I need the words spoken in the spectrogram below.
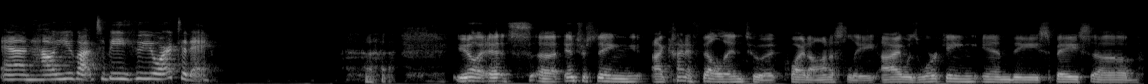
and how you got to be who you are today. you know, it's uh, interesting. I kind of fell into it, quite honestly. I was working in the space of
